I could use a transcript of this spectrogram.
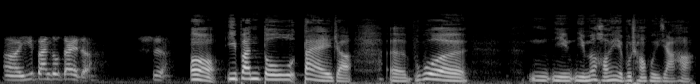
呃，一般都带着，是。嗯，一般都带着。呃，不过，你你们好像也不常回家哈。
